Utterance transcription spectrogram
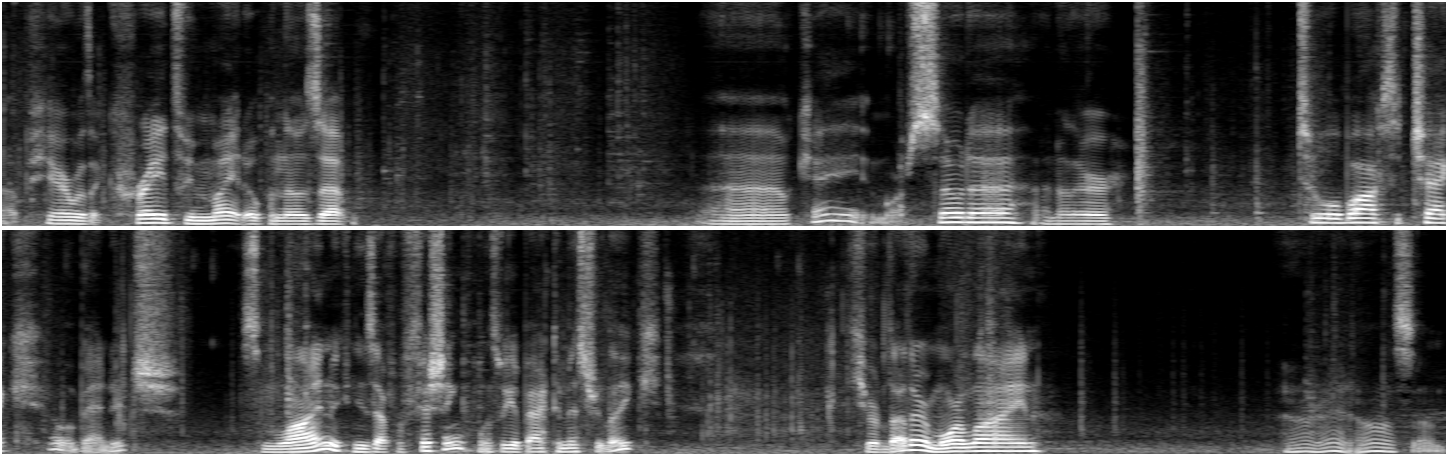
Up here with the crates, we might open those up. Uh, okay, more soda, another toolbox to check. Oh, a bandage. Some line, we can use that for fishing once we get back to Mystery Lake. Cured leather, more line. Alright, awesome.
